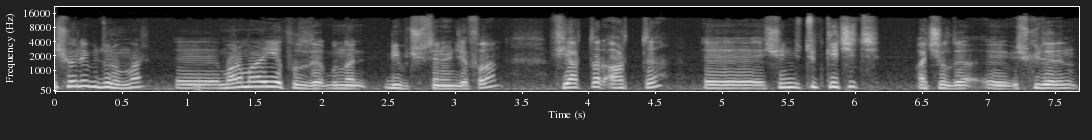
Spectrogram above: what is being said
Şöyle bir durum var. Ee, Marmara yapıldı bundan bir buçuk sene önce falan. Fiyatlar arttı. Ee, şimdi tüp geçit açıldı. Ee, Üsküdar'ın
